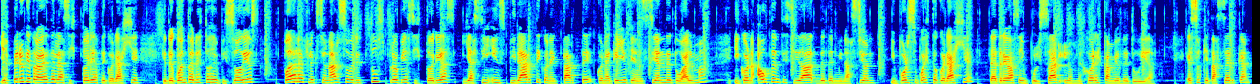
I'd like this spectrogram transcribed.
y espero que a través de las historias de coraje que te cuento en estos episodios puedas reflexionar sobre tus propias historias y así inspirarte y conectarte con aquello que enciende tu alma y con autenticidad, determinación y por supuesto coraje te atrevas a impulsar los mejores cambios de tu vida, esos que te acercan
